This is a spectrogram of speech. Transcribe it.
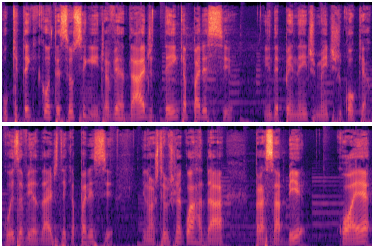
O que tem que acontecer é o seguinte: a verdade tem que aparecer. Independentemente de qualquer coisa, a verdade tem que aparecer. E nós temos que aguardar para saber qual é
